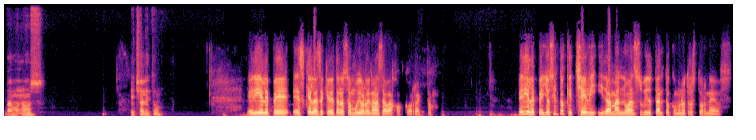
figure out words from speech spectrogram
vámonos. Échale tú. Eri LP, es que las de Querétaro son muy ordenadas de abajo, correcto. Eddie LP, yo siento que Chelly y Dama no han subido tanto como en otros torneos.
